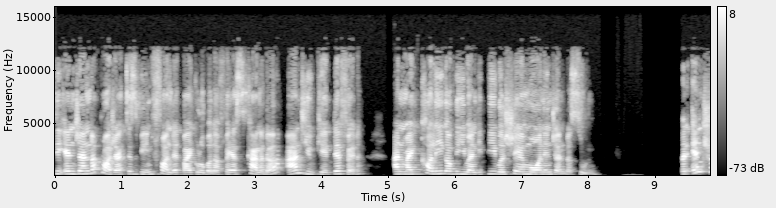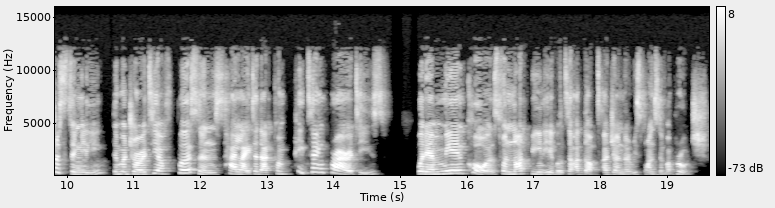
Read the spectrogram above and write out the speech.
The Engender project is being funded by Global Affairs Canada and UK DFID, and my colleague of the UNDP will share more on Engender soon. But interestingly, the majority of persons highlighted that competing priorities were their main cause for not being able to adopt a gender responsive approach.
